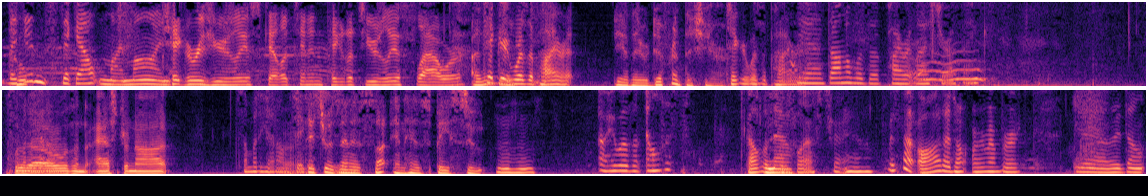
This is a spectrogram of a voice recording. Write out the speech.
they didn't stick out in my mind. Tigger is usually a skeleton, and Piglet's usually a flower. I think Tigger was a pirate. Yeah, they were different this year. Tigger was a pirate. Yeah, Donald was a pirate last year, I think. Pluto on- was an astronaut. Somebody had on big Stitch was in shoes. his su- in his space suit. Mhm. Oh, he wasn't Elvis? Elvis No. was last year. Yeah. Isn't that odd? I don't remember. Yeah, they don't.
